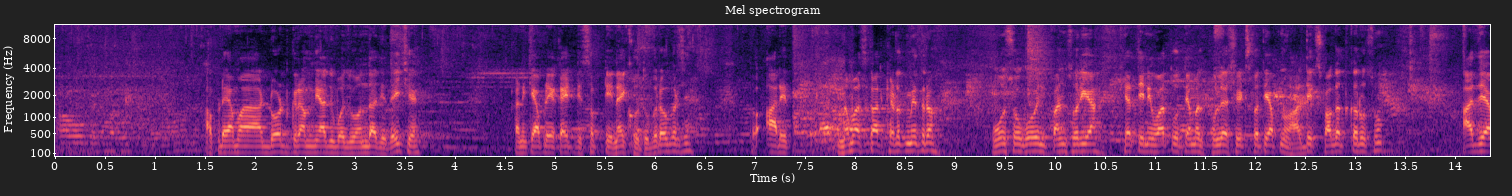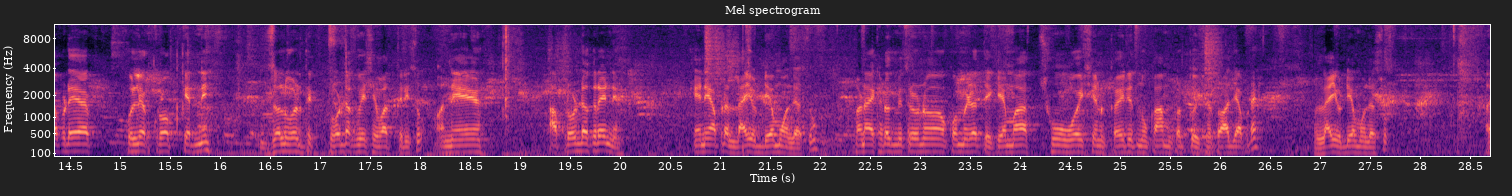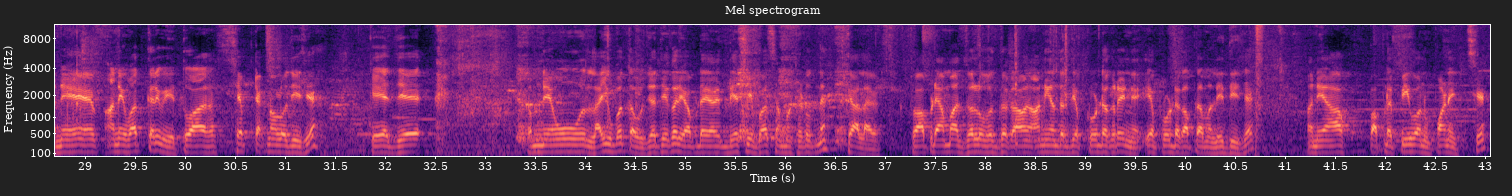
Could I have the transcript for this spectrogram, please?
આપણે આમાં દોઢ ગ્રામની આજુબાજુ અંદાજે થઈ છે. કારણ કે આપણે એક સફટી નાખ્યું હતું, બરાબર છે? તો આ રીતે. નમસ્કાર ખેડૂત મિત્ર. હું છું ગોવિંદ પાનસોરિયા. ખેતીની વાતો તેમજ ફૂલે સીટ્સ પરથી આપનું હાર્દિક સ્વાગત કરું છું. આજે આપણે ફૂલે ક્રોપ કેરની જલવર્ધિક પ્રોડક્ટ વિશે વાત કરીશું અને આ પ્રોડક્ટ રહીને એને આપણે લાઈવ ડેમો લેશું. ઘણા ખેડૂત મિત્રોનો કોમેન્ટ હતી કે એમાં શું હોય છે અને કઈ રીતનું કામ કરતું હોય છે, તો આજે આપણે લાઈવ ડેમો લેશું. અને આની વાત કરવી તો આ સેફ ટેકનોલોજી છે કે જે તમને હું લાઈવ બતાવું, જેથી કરી આપણે દેશી ભાષામાં ખેડૂતને ખ્યાલ આવે. તો આપણે આમાં જલવર્ધક આની અંદર જે પ્રોડક્ટ રહીને એ પ્રોડક્ટ આપણે આમાં લીધી છે. અને આ આપણે પીવાનું પાણી જ છે.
